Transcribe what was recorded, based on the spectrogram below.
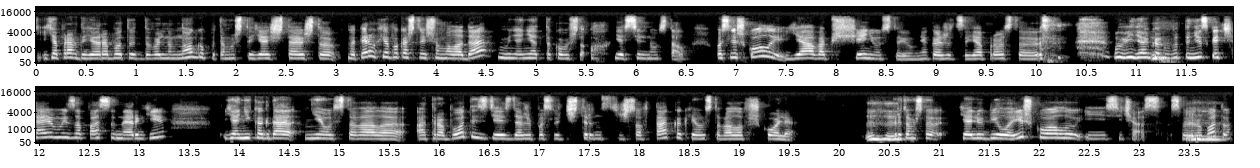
Я правда, я работаю довольно много, потому что я считаю, что, во-первых, я пока что еще молода, у меня нет такого, что, ох, я сильно устал. После школы я вообще не устаю, мне кажется, я просто, у меня как будто нескачаемый запас энергии. Я никогда не уставала от работы здесь, даже после 14 часов так, как я уставала в школе. Mm-hmm. При том, что я любила и школу, и сейчас свою mm-hmm. работу.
